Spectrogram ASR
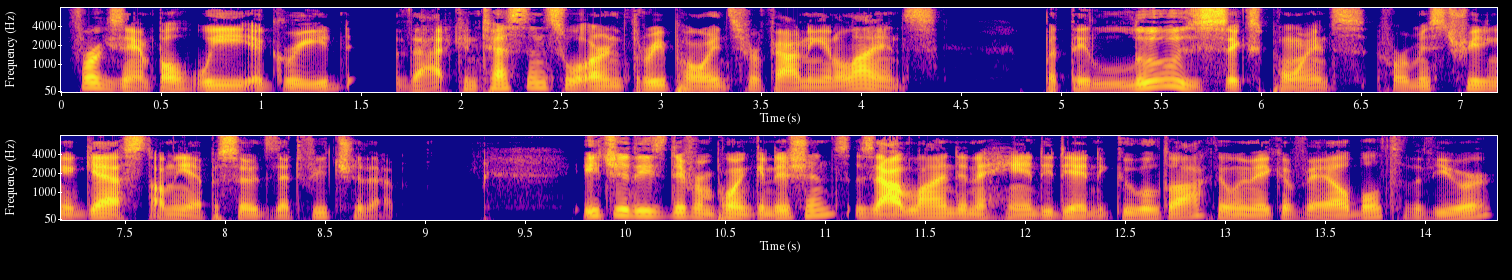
For example, we agreed that contestants will earn 3 points for founding an alliance, but they lose 6 points for mistreating a guest on the episodes that feature them. Each of these different point conditions is outlined in a handy dandy Google Doc that we make available to the viewer,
